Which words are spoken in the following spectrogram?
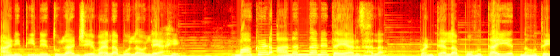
आणि तिने तुला जेवायला बोलावले आहे. माकड आनंदाने तयार झाला पण त्याला पोहता येत नव्हते.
